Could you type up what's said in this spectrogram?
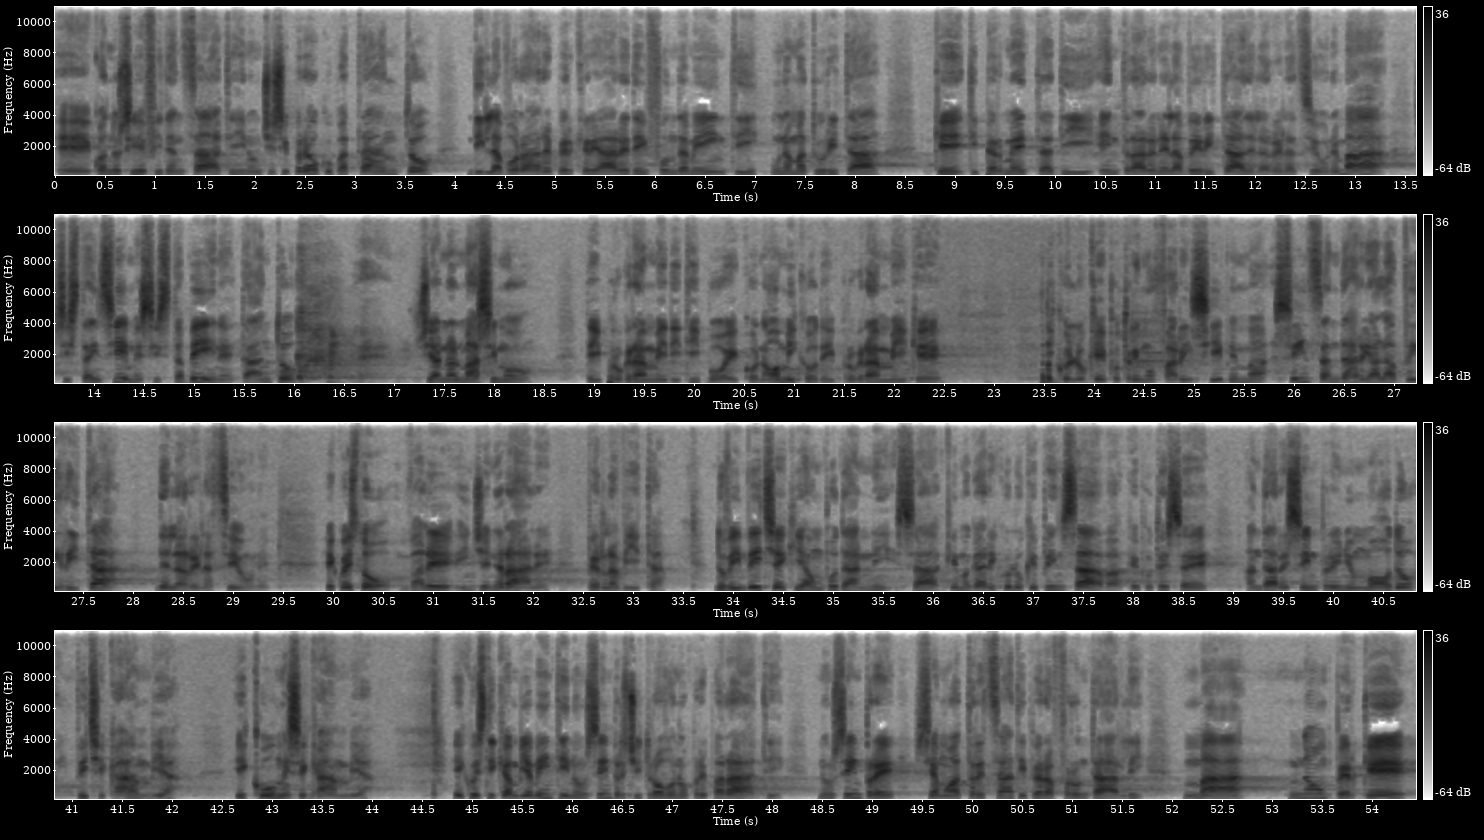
eh, quando si è fidanzati, non ci si preoccupa tanto di lavorare per creare dei fondamenti, una maturità che ti permetta di entrare nella verità della relazione, ma si sta insieme, si sta bene, tanto eh, si hanno al massimo dei programmi di tipo economico, dei programmi che di quello che potremo fare insieme, ma senza andare alla verità della relazione. E questo vale in generale per la vita, dove invece chi ha un po' d'anni sa che magari quello che pensava che potesse andare sempre in un modo, invece cambia. E come se cambia? E questi cambiamenti non sempre ci trovano preparati, non sempre siamo attrezzati per affrontarli, ma non perché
